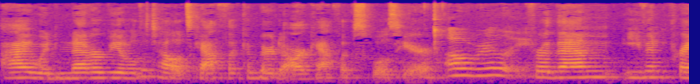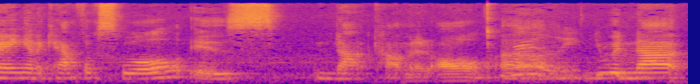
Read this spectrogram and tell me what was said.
I would never be able to tell it's Catholic compared to our Catholic schools here. oh, really? For them, even praying in a Catholic school is not common at all. Um, Really? You would not.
